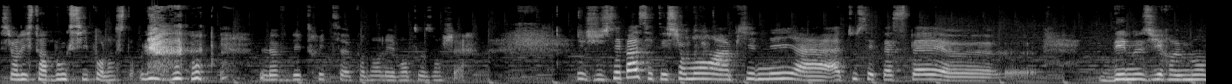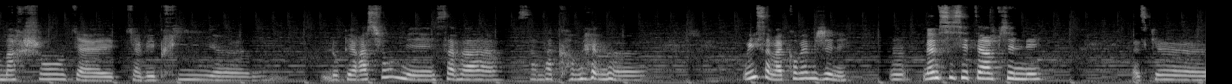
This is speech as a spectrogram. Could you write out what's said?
sur l'histoire de Banksy pour l'instant. L'œuvre détruite pendant les ventes aux enchères. Je sais pas, c'était sûrement un pied de nez à, tout cet aspect démesurement marchand qui, avait pris euh, l'opération, mais ça m'a, ça m'a quand même, euh, oui, ça m'a quand même gêné. Mm. Même si c'était un pied de nez, parce que euh,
